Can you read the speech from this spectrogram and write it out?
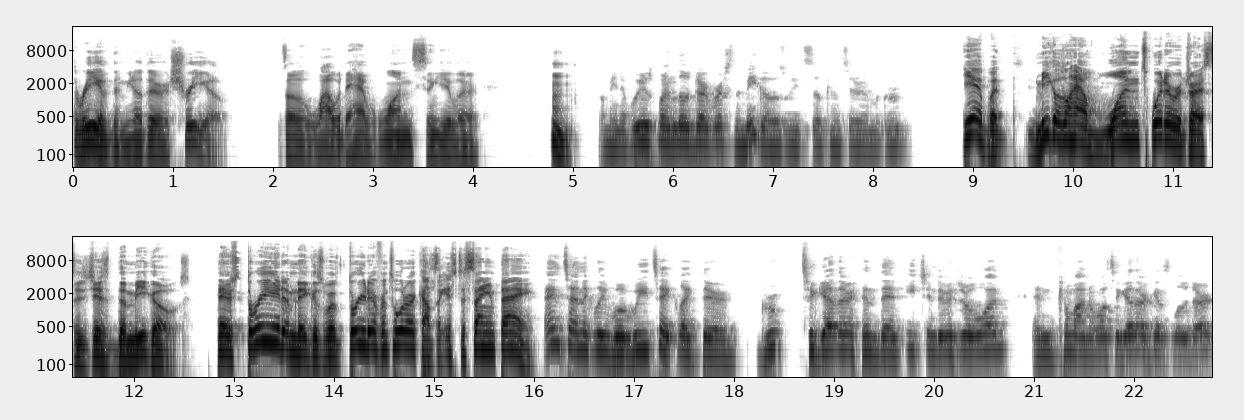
three of them. You know, they're a trio. So why would they have one singular? Hmm. I mean, if we was playing Lil Durk versus the Migos, we'd still consider them a group. Yeah, but Migos don't have one Twitter address. It's just the Migos. There's three of them niggas with three different Twitter accounts. Like it's the same thing. And technically, would we take like their group together and then each individual one and combine them all together against Lil Durk.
